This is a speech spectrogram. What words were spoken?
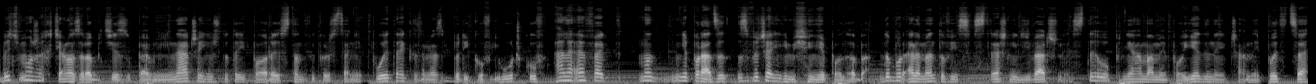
Być może chciano zrobić je zupełnie inaczej niż do tej pory, stąd wykorzystanie płytek zamiast brików i łuczków, ale efekt, no nie poradzę, zwyczajnie mi się nie podoba. Dobór elementów jest strasznie dziwaczny. Z tyłu pnia mamy po jednej czarnej płytce,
